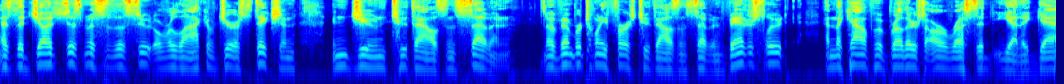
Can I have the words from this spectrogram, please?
as the judge dismisses the suit over lack of jurisdiction in June 2007. November 21, 2007, van der Sloot and the Kalpoe brothers are arrested yet again.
